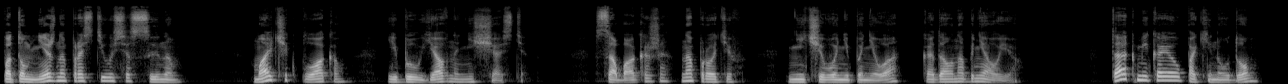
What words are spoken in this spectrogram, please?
Потом нежно простился с сыном. Мальчик плакал, и был явно несчастен. Собака же, напротив, ничего не поняла, когда он обнял ее. Так Микаэл покинул дом,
